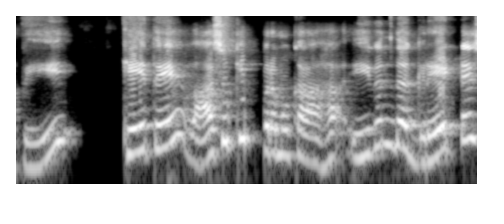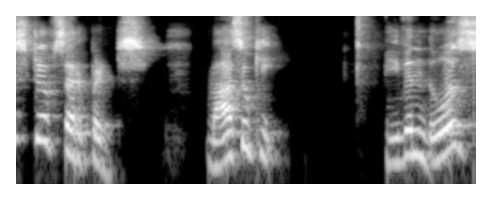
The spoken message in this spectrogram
अपि के ते वासुकिप्रमुखाः even the greatest of serpents Vasuki even those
